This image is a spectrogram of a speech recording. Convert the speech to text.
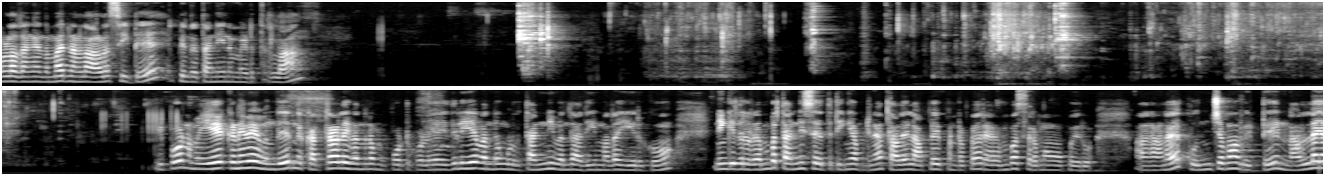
அவ்வளோதாங்க இந்த மாதிரி நல்லா அலசிட்டு இப்போ இந்த தண்ணியை நம்ம எடுத்துடலாம். இப்போது நம்ம ஏற்கனவே வந்து இந்த கற்றாழை வந்து நம்ம போட்டுக்கொள்ளையா இதுலேயே வந்து உங்களுக்கு தண்ணி வந்து அதிகமாக தான் இருக்கும். நீங்கள் இதில் ரொம்ப தண்ணி சேர்த்துட்டீங்க அப்படின்னா தலையில் அப்ளை பண்ணுறப்ப ரொம்ப சிரமமாக போயிடும் அதனால் கொஞ்சமாக விட்டு நல்லா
